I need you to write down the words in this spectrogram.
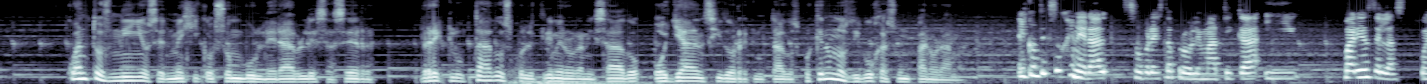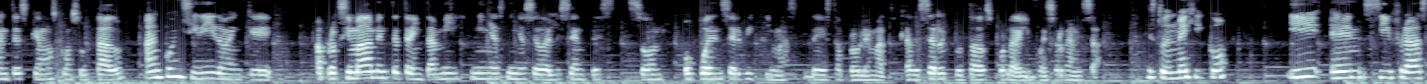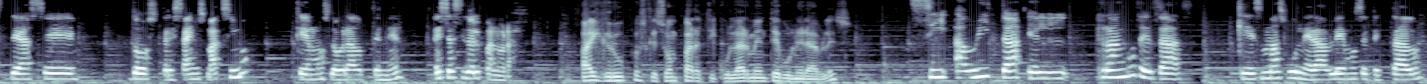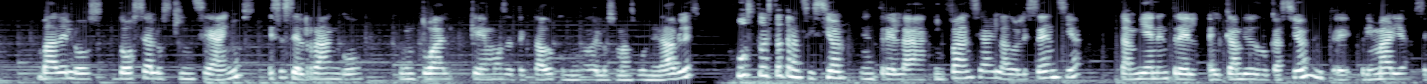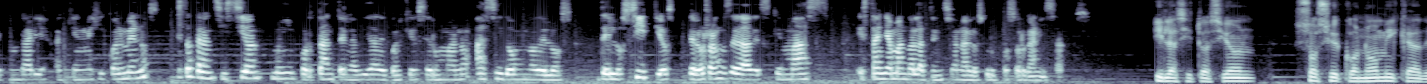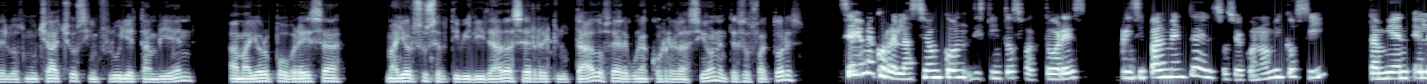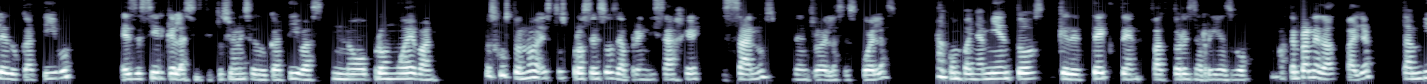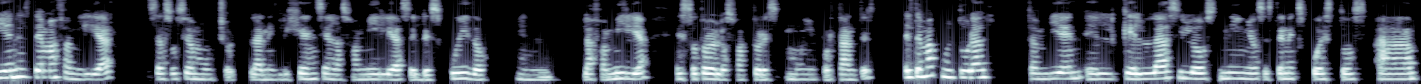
¿Cuántos niños en México son vulnerables a ser reclutados por el crimen organizado o ya han sido reclutados? ¿Por qué no nos dibujas un panorama? El contexto general sobre esta problemática y varias de las fuentes que hemos consultado han coincidido en que aproximadamente 30.000 niñas, niños y adolescentes son o pueden ser víctimas de esta problemática, de ser reclutados por la delincuencia organizada. Esto en México y en cifras de hace dos, tres años máximo que hemos logrado obtener. Ese ha sido el panorama. ¿Hay grupos que son particularmente vulnerables? Sí, ahorita el rango de edad que es más vulnerable hemos detectado va de los 12 a los 15 años. Ese es el rango puntual que hemos detectado como uno de los más vulnerables. Justo esta transición entre la infancia y la adolescencia, también entre el, el cambio de educación, entre primaria, secundaria, aquí en México al menos, esta transición muy importante en la vida de cualquier ser humano ha sido uno de los, de los sitios, de los rangos de edades que más están llamando la atención a los grupos organizados. ¿Y la situación socioeconómica de los muchachos influye también a mayor pobreza, mayor susceptibilidad a ser reclutados? ¿Hay alguna correlación entre esos factores? Sí hay una correlación con distintos factores, principalmente el socioeconómico, sí, también el educativo, es decir, que las instituciones educativas no promuevan, pues justo, ¿no? Estos procesos de aprendizaje sanos dentro de las escuelas, acompañamientos que detecten factores de riesgo a temprana edad, vaya. También el tema familiar se asocia mucho, la negligencia en las familias, el descuido en la familia es otro de los factores muy importantes. El tema cultural, también el que las y los niños estén expuestos a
